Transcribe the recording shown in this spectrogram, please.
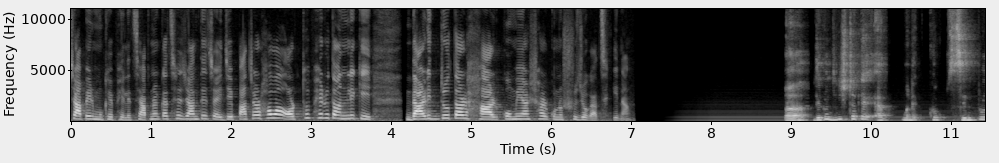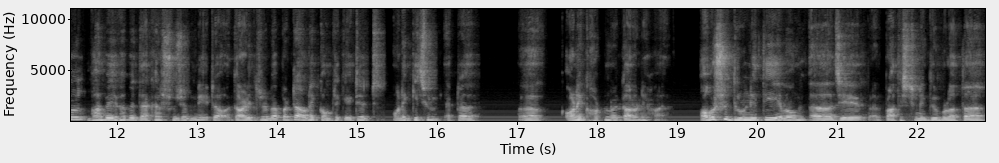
চাপের মুখে ফেলেছে। আপনার কাছে জানতে চাই যে, পাচার হওয়া অর্থ ফেরত আনলে কি দারিদ্রতার হার কমে আসার কোনো সুযোগ আছে কিনা? দেখুন, জিনিসটাকে এক- মানে খুব সিম্পল ভাবে এভাবে দেখার সুযোগ নেই। এটা দারিদ্র্যের ব্যাপারটা অনেক কমপ্লিকেটেড অনেক কিছুর একটা অনেক ঘটনার কারণে হয়। অবশ্যই দুর্নীতি এবং যে প্রাতিষ্ঠানিক দুর্বলতা,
